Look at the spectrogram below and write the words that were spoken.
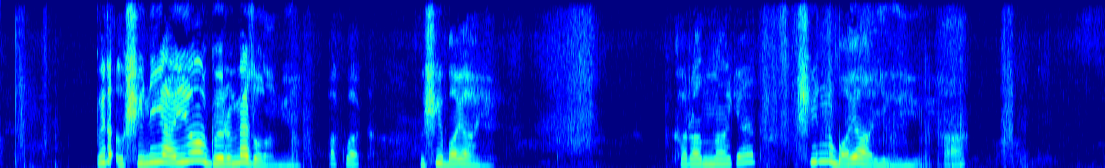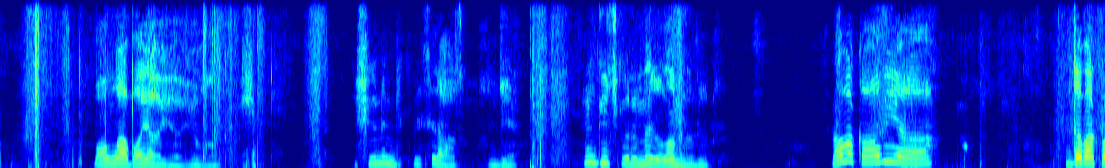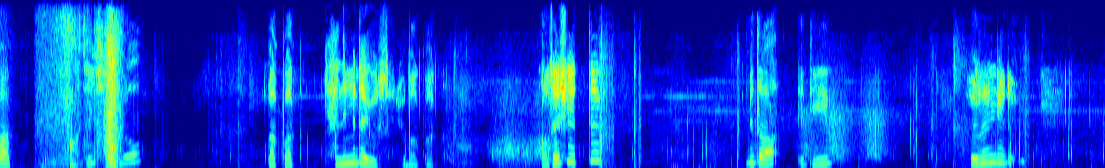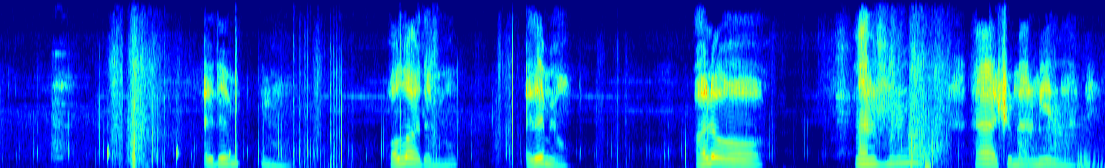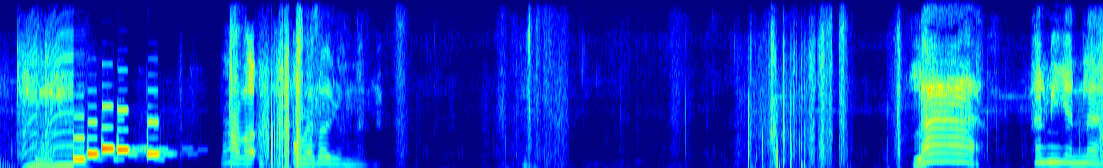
Bir de ışını yayıyor, görünmez olamıyor. Bak bak. Işığı bayağı yayıyor. Karanlığa gel. Işığını bayağı yayıyor ya. Vallahi bayağı yayıyor mantar. Işığının gitmesi lazım bence. Çünkü hiç görünmez olamıyoruz. Ne bak abi ya. Bir de bak bak. Ateş ediyor. Bak bak. Kendimi de gösteriyor bak bak. Ateş ettim. Bir daha edeyim. Önünce de edemiyorum. Vallahi edemiyorum. Edemiyorum. Alo. Mermi. He şu mermi yerine. Ha bak. O mesaj gönderme. La. Mermi yenile.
